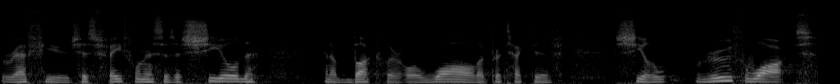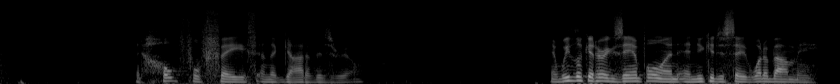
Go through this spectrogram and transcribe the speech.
refuge. His faithfulness is a shield and a buckler or wall, a protective shield. Ruth walked in hopeful faith in the God of Israel. And we look at her example, and, and you could just say, What about me?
